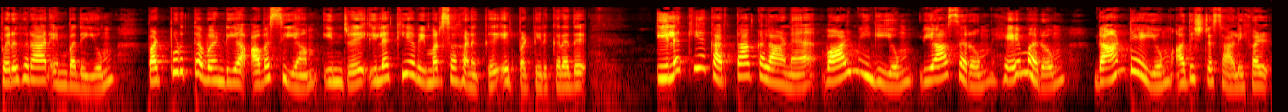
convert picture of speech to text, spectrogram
பெறுகிறார் என்பதையும் வற்புறுத்த வேண்டிய அவசியம் இன்று இலக்கிய விமர்சகனுக்கு ஏற்பட்டிருக்கிறது. இலக்கிய கர்த்தாக்களான வால்மீகியும் வியாசரும் ஹேமரும் டாண்டேயும் அதிர்ஷ்டசாலிகள்.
